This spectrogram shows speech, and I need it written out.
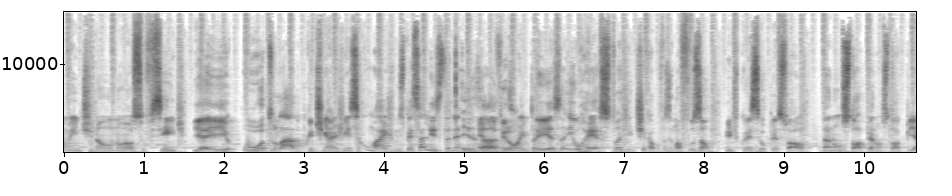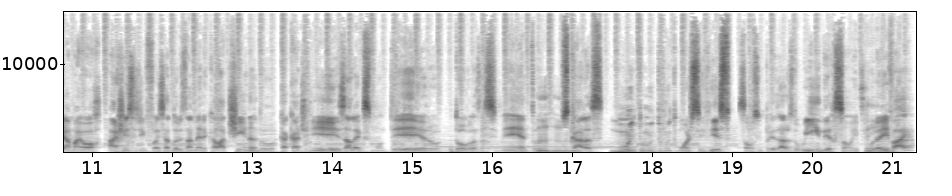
Geralmente não, não é o suficiente. E aí, o outro lado, porque tinha agência com mais de um especialista, né? Exato. Ela virou uma empresa e o resto a gente acabou fazendo uma fusão. A gente conheceu o pessoal da Nonstop. A Nonstop é a maior agência de influenciadores da América Latina, do Cacá Diniz, Alex Monteiro, Douglas Nascimento. Uhum. Os caras muito, muito, muito bons de serviço. São os empresários do Whindersson e por Sim. aí vai.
